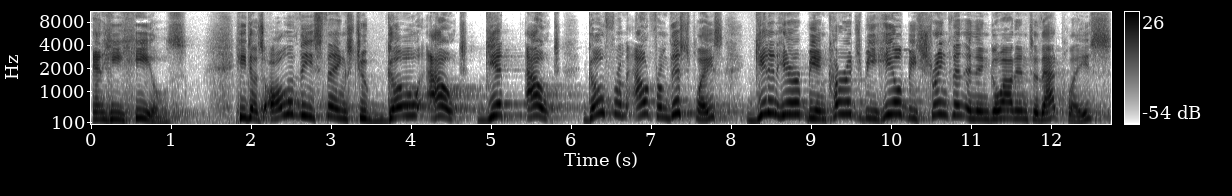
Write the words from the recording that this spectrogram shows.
and he heals. He does all of these things to go out, get out, go from out from this place, get in here, be encouraged, be healed, be strengthened, and then go out into that place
